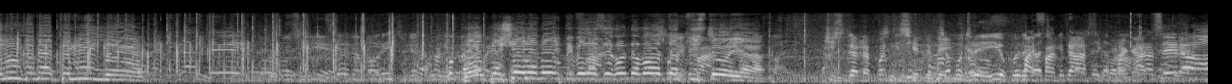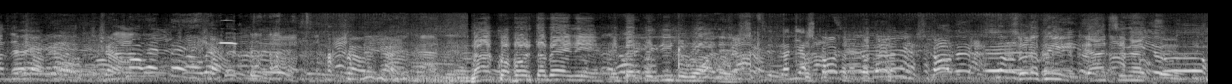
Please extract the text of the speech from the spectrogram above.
Benvenuto Beppe Grillo! È un piacere averti per la seconda volta a Pistoia. Ci si da quanti siete? Siamo tre, io quello Ma è fantastico ragazzi. Buonasera. Ciao Beppe! Ciao ragazzi. L'acqua porta bene e Beppe Grillo uguale. La mia scorta, la mia scorta? Sono qui, grazie Beppe.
